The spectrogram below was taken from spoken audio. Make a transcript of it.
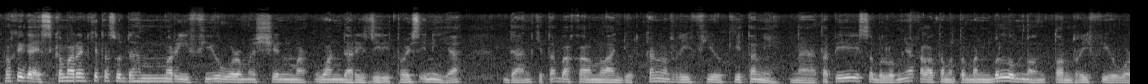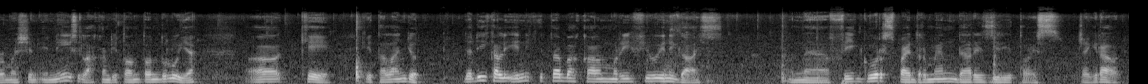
Oke guys, kemarin kita sudah mereview War Machine Mark 1 dari ZD Toys ini ya dan kita bakal melanjutkan review kita nih. Nah, tapi sebelumnya kalau teman-teman belum nonton review War Machine ini silahkan ditonton dulu ya. Oke, kita lanjut. Jadi kali ini kita bakal mereview ini guys. Nah, figur Spider-Man dari ZD Toys. Check it out.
